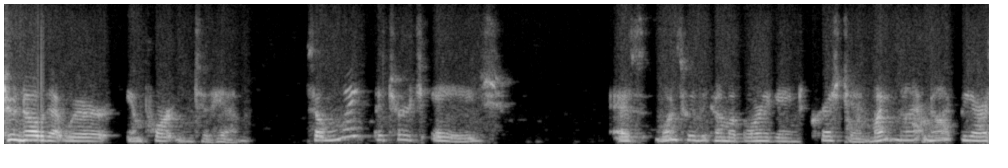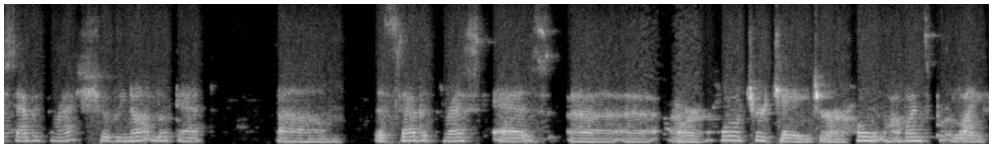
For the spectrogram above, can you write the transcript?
to know that we're important to him. So might the church age as once we become a born again christian might not not be our sabbath rest? Should we not look at um, the Sabbath rest as uh, uh, whole church age or our whole one's life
